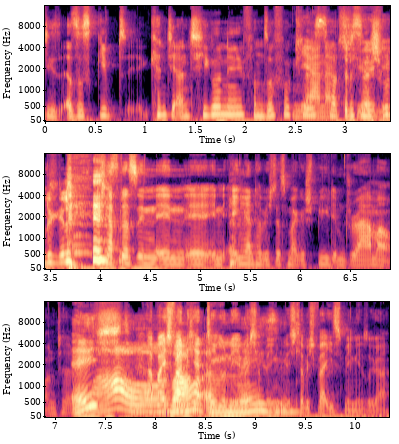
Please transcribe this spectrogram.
diese, also es gibt, kennt ihr Antigone von Sophokles? Ja, Habt ihr das in der natürlich. Schule gelesen? Ich habe das in, in, äh, in England habe ich das mal gespielt im Drama-Unterricht. Echt? Wow. Aber ich war nicht Wow, Antigone, aber ich, hab ich glaube, ich war Ismene sogar.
